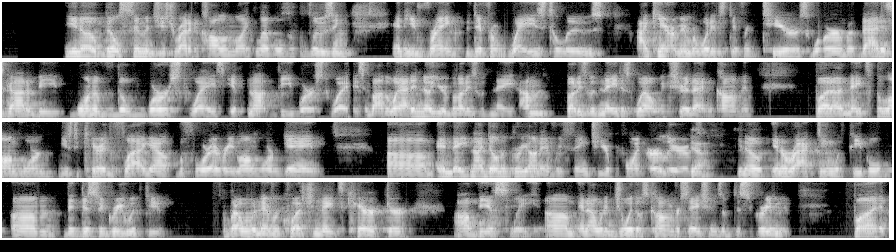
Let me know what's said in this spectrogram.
you know, Bill Simmons used to write a column like levels of losing, and he'd rank the different ways to lose. I can't remember what his different tiers were, but that has got to be one of the worst ways, if not the worst ways. And by the way, I didn't know you were buddies with Nate. I'm buddies with Nate as well. We share that in common. But uh, Nate's a Longhorn, used to carry the flag out before every Longhorn game. Um, and Nate and I don't agree on everything, to your point earlier. Yeah. You know, interacting with people um, that disagree with you but I would never question Nate's character, obviously. Um, and I would enjoy those conversations of disagreement. But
